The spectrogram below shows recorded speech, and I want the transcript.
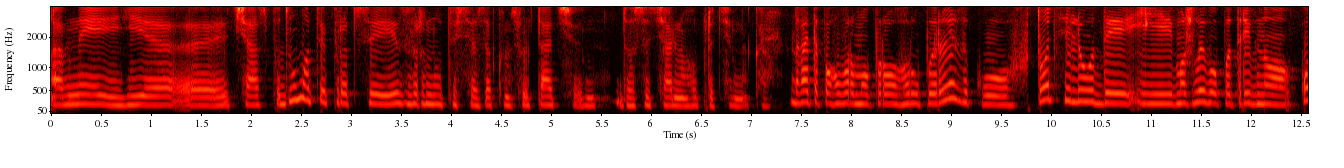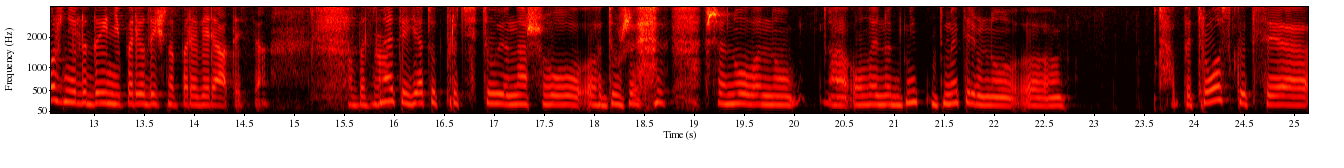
в неї є е, час подумати про це і звернутися за консультацією до соціального працівника. Давайте поговоримо про групи ризику. Хто ці люди, і можливо потрібно кожній людині періодично перевірятися, аби знати. Знаєте, я тут процитую нашу е, дуже вшановану е, Олену Дмит- Дмитрівну Петровську. Це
